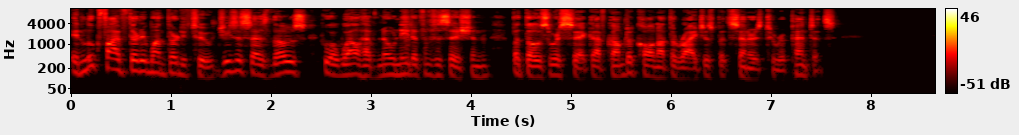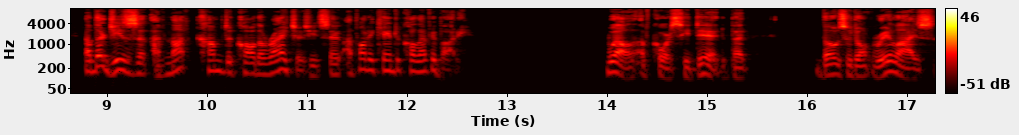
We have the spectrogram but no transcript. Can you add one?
in Luke 5, 31, 32, Jesus says, Those who are well have no need of a physician, but those who are sick. I've come to call not the righteous, but sinners to repentance. Now, there Jesus said, I've not come to call the righteous. You'd say, I thought he came to call everybody. Well, of course he did, but those who don't realize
